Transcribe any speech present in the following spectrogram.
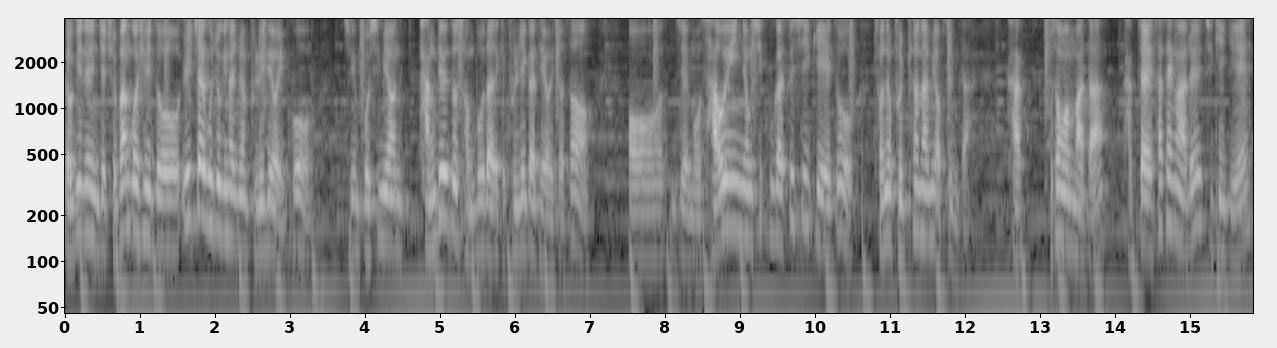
여기는 이제 주방 거실도 일자 구조긴 하지만 분리되어 있고 지금 보시면 방들도 전부 다 이렇게 분리가 되어 있어서 어 이제 뭐 4, 5인용 식구가 쓰시기에도 전혀 불편함이 없습니다. 각 구성원마다 각자의 사생활을 지키기에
